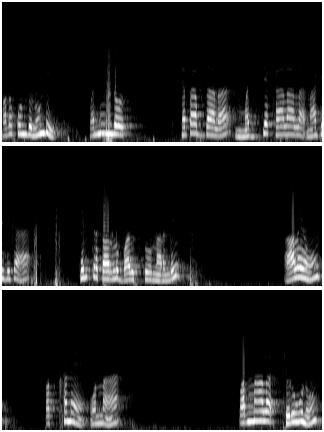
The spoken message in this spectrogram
పదకొండు నుండి పన్నెండో శతాబ్దాల మధ్యకాలాల నాటిదిగా చరిత్రకారులు భావిస్తూ ఉన్నారండి. ఆలయం పక్కనే ఉన్న స్వర్ణాల చెరువును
